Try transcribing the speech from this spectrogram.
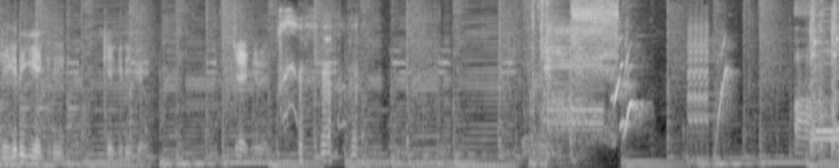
Giggity giggity. Giggity goo. Giggity. Ah.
